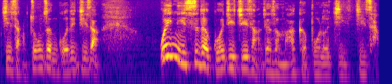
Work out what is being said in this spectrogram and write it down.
机场，中正国际机场。威尼斯的国际机场叫做马可波罗机机场。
